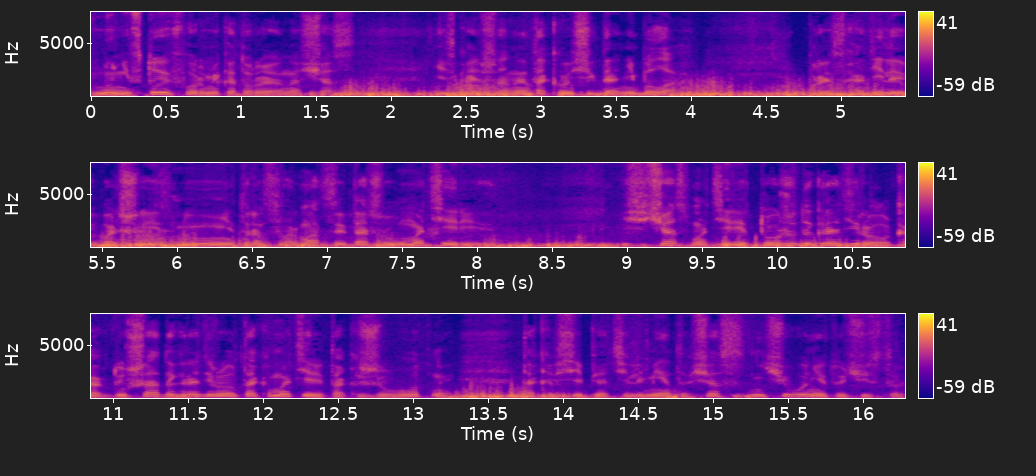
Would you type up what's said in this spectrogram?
ну, не в той форме, которая она сейчас есть. Конечно, она такой всегда не была. Происходили большие изменения, трансформации даже у материи. И сейчас материя тоже деградировала. Как душа деградировала, так и материя, так и животные, так и все пять элементов. Сейчас ничего нету чистого.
